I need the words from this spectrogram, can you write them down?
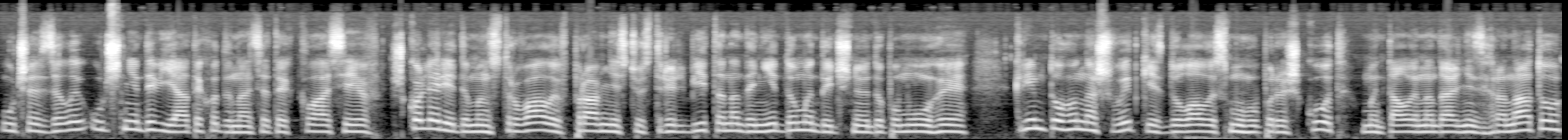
Участь взяли учні 9-11 класів. Школярі демонстрували вправність у стрільбі та наданні домедичної допомоги. Крім того, на швидкість долали смугу перешкод, метали на дальність гранату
